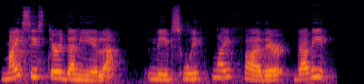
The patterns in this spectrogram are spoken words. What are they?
My sister, Daniela, lives with my father, David.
